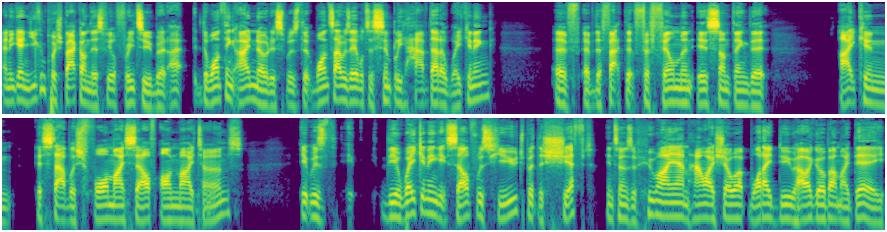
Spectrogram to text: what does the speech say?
and again you can push back on this, feel free to, but I, the one thing I noticed was that once I was able to simply have that awakening of of the fact that fulfillment is something that I can establish for myself on my terms, it was it, the awakening itself was huge, but the shift in terms of who I am, how I show up, what I do, how I go about my day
